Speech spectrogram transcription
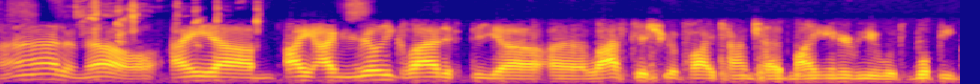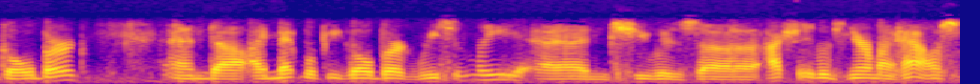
I don't know. I um, I I'm really glad if the uh, uh, last issue of High Times had my interview with Whoopi Goldberg, and uh, I met Whoopi Goldberg recently, and she was uh, actually lives near my house.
